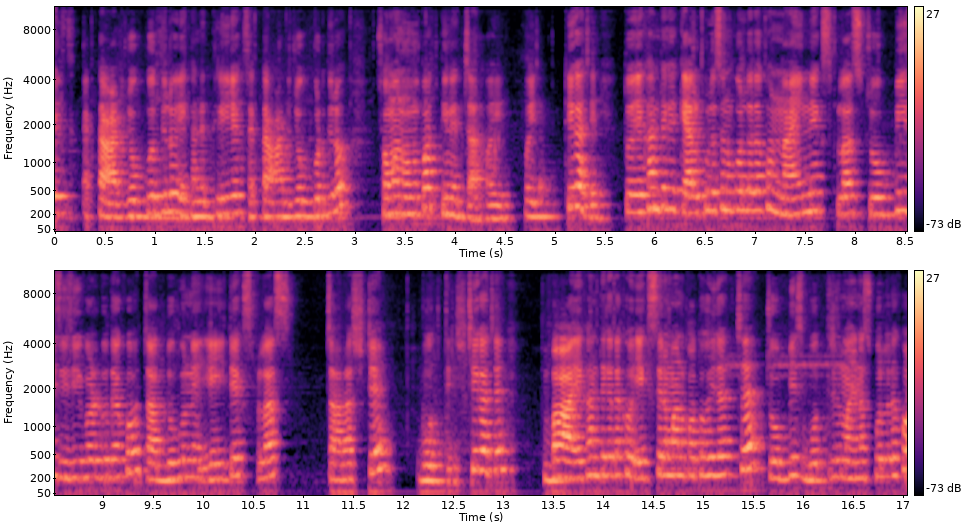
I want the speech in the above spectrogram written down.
এক্স একটা আট যোগ করে দিল, এখানে থ্রি এক্স একটা আট যোগ করে দিল, সমান অনুপাত তিনের চার হয়ে হয়ে যাবে, ঠিক আছে? তো এখান থেকে ক্যালকুলেশন করলে দেখো নাইন এক্স প্লাস চব্বিশ ইজ ইকুয়াল টু দেখো, চার দুগুণে এইট এক্স প্লাস চার আষ্টে বত্রিশ, ঠিক আছে? বা এখান থেকে দেখো এক্সের মান কত হয়ে যাচ্ছে? চব্বিশ, বত্রিশ মাইনাস করলে দেখো,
